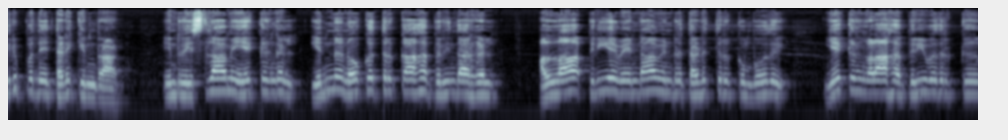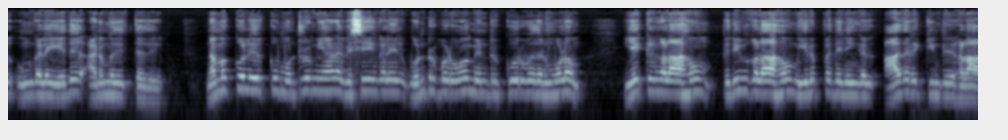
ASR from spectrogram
இருப்பதை தடுக்கின்றான். இன்று இஸ்லாமிய இயக்கங்கள் என்ன நோக்கத்திற்காக பிரிந்தார்கள்? அல்லாஹ் பிரிய வேண்டாம் என்று தடுத்திருக்கும் போது இயக்கங்களாக பிரிவதற்கு உங்களை எது அனுமதித்தது? நமக்குள் இருக்கும் ஒற்றுமையான விஷயங்களில் ஒன்றுபடுவோம் என்று கூறுவதன் மூலம் இயக்கங்களாகவும் பிரிவுகளாகவும் இருப்பதை நீங்கள் ஆதரிக்கின்றீர்களா?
